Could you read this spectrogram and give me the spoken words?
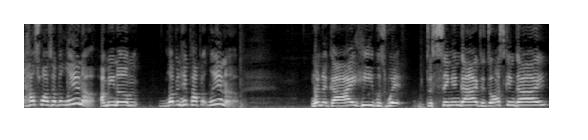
Housewives of Atlanta. I mean, um, Love and Hip Hop Atlanta. When the guy he was with the singing guy, the dark skinned guy,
